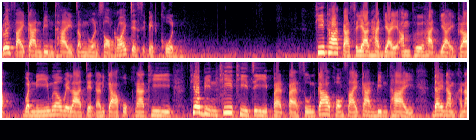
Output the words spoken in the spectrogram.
ด้วยสายการบินไทยจำนวน 271 คน ที่ท่าอากาศยานหาดใหญ่อำเภอหาดใหญ่ครับ วันนี้เมื่อเวลา 7นาฬิกา6นาทีเที่ยวบินที่ TG 8809 ของสายการบินไทย ได้นำคณะ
